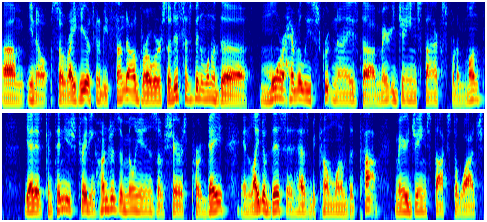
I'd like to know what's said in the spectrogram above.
Um, you know, so right here it's going to be Sundial Growers. So this has been one of the more heavily scrutinized uh, Mary Jane stocks for the month. yet it continues trading hundreds of millions of shares per day. In light of this, it has become one of the top Mary Jane stocks to watch.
